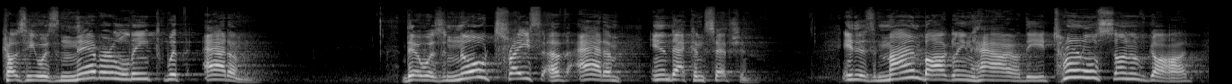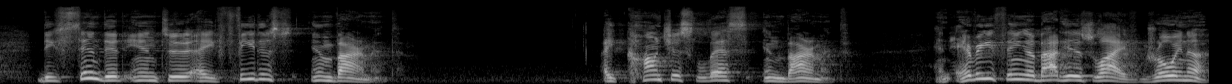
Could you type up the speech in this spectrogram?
because he was never linked with Adam. There was no trace of Adam in that conception. It is mind boggling how the eternal Son of God descended into a fetus environment, a conscious-less environment. And everything about his life growing up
